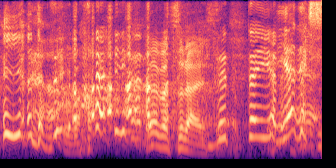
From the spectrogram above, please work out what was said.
対嫌だ。やっぱ辛い絶対嫌です、嫌です。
